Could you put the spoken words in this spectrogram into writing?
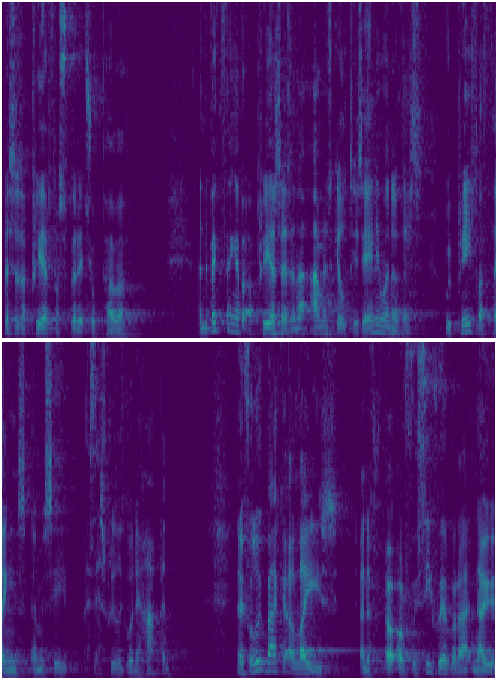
this is a prayer for spiritual power. And the big thing about our prayers is, and I'm as guilty as anyone of this, we pray for things and we say, is this really going to happen? Now, if we look back at our lives, and if, or if we see where we're at now,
